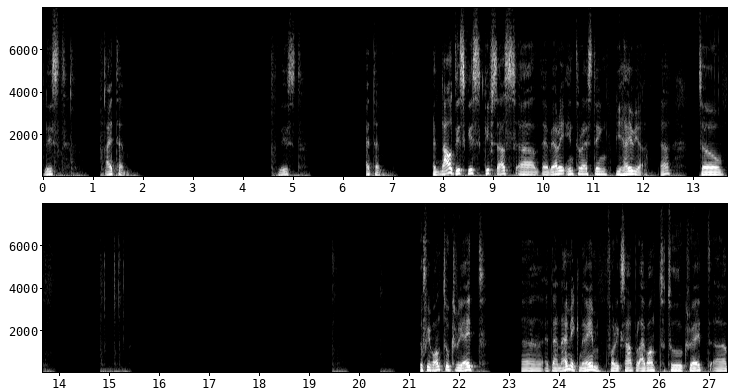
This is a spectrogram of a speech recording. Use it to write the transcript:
list item. List item. And now this gives, gives us uh, a very interesting behavior. Yeah. So if we want to create uh, a dynamic name, for example, I want to create uh,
